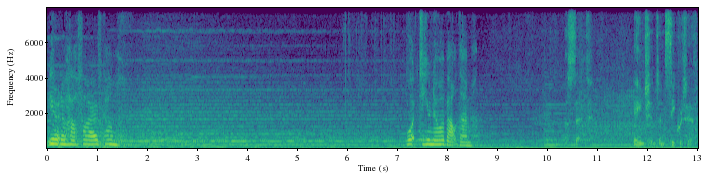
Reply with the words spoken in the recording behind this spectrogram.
You don't know how far I've come. What do you know about them? A sect. Ancient and secretive.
